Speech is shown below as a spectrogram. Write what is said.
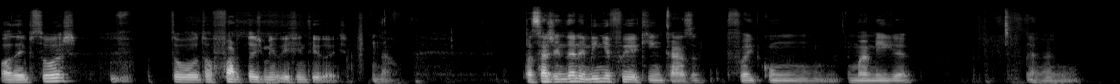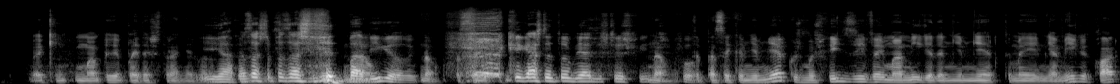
Odeio pessoas. Estou farto de 2022. Não. Passagem de ano a minha foi aqui em casa. Foi com uma amiga. hum, aqui, uma peida estranha agora. E ah, passaste a passagem de uma Não. amiga, Rui. Não, passei, Cagaste a tua mulher dos teus filhos. não, Pô. passei com a minha mulher, com os meus filhos e veio uma amiga da minha mulher, que também é minha amiga, claro,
